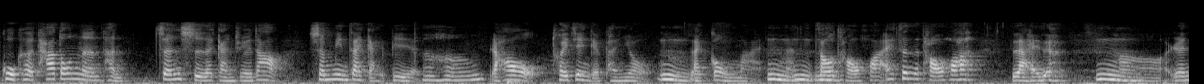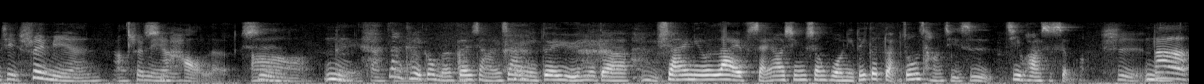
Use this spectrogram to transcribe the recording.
顾客，他都能很真实的感觉到生命在改变，嗯哼，然后推荐给朋友，嗯，来购买，嗯嗯，招桃花，哎，真的桃花来了。嗯。啊，人际睡眠啊，睡眠也好了，是，嗯，那可以跟我们分享一下你对于那个 Shine New Life 闪耀新生活，你的一个短中长期是计划是什么？是，那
